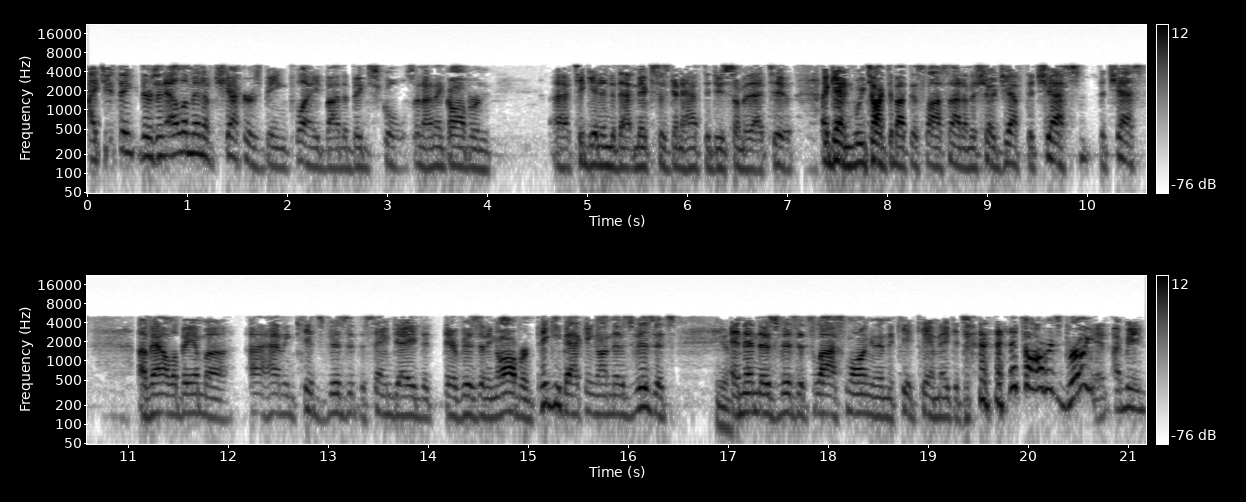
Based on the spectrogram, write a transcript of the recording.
I do think there's an element of checkers being played by the big schools, and I think Auburn. Uh, to get into that mix is going to have to do some of that too. Again, we talked about this last night on the show, Jeff. The chess, the chess of Alabama uh, having kids visit the same day that they're visiting Auburn, piggybacking on those visits, Yeah. and then those visits last long, and then the kid can't make it. it's Auburn's brilliant. I mean,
